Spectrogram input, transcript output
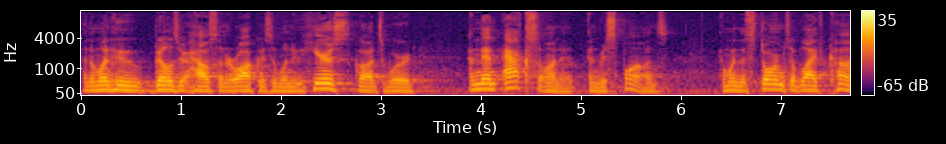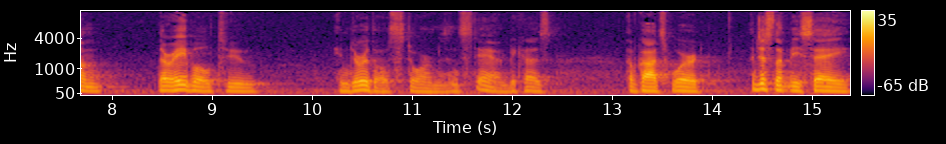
And the one who builds their house on a rock is the one who hears God's word and then acts on it and responds. And when the storms of life come, they're able to endure those storms and stand because of God's word. And just let me say,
